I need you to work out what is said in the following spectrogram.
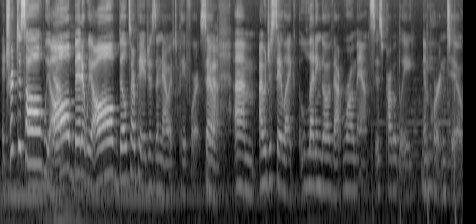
They tricked us all. We yeah. all bid it. We all built our pages and now we have to pay for it. So yeah. um, I would just say, like, letting go of that romance is probably mm-hmm. important too.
